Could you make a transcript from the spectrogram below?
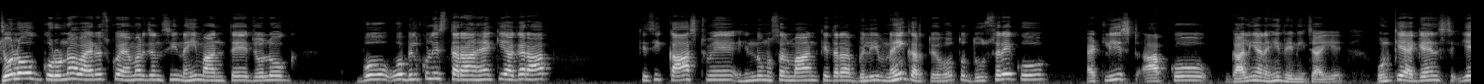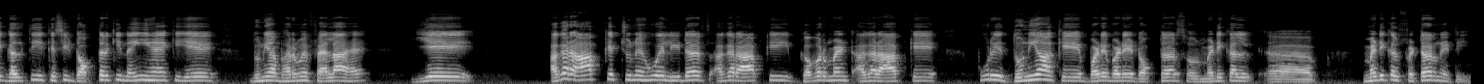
जो लोग कोरोना वायरस को एमरजेंसी नहीं मानते, जो लोग, वो वो बिल्कुल इस तरह हैं कि अगर आप किसी कास्ट में हिंदू मुसलमान की तरह बिलीव नहीं करते हो तो दूसरे को एटलीस्ट आपको गालियाँ नहीं देनी चाहिए। उनके अगेंस्ट ये गलती किसी डॉक्टर की नहीं है कि ये दुनिया भर में फैला है। ये अगर आपके चुने हुए लीडर्स अगर आपकी गवर्नमेंट अगर आपके पूरी दुनिया के बड़े बड़े डॉक्टर्स और मेडिकल मेडिकल फिटर्निटी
